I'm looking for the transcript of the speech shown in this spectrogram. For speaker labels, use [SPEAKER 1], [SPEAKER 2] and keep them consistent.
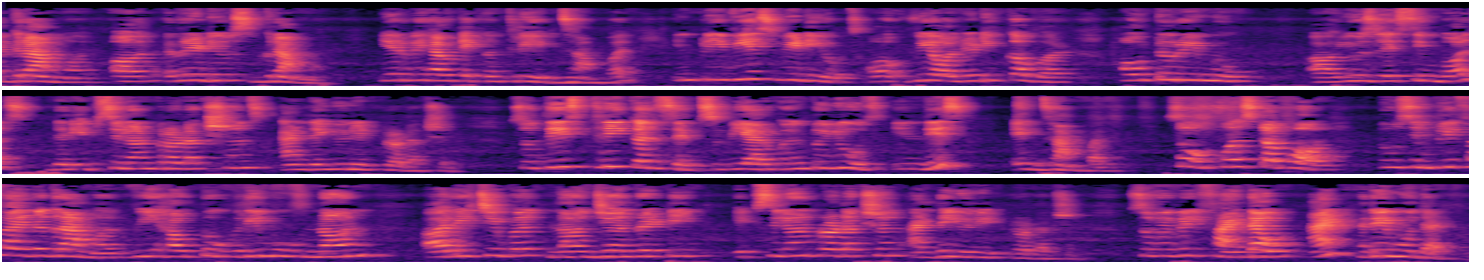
[SPEAKER 1] grammar or reduce grammar. Here we have taken three examples. In previous videos, uh, we already covered how to remove uh, useless symbols, then epsilon productions and the unit production. So these three concepts we are going to use in this example. So first of all, to simplify the grammar, we have to remove non-reachable, non-generating, epsilon production and the unit production. So we will find out and remove that.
